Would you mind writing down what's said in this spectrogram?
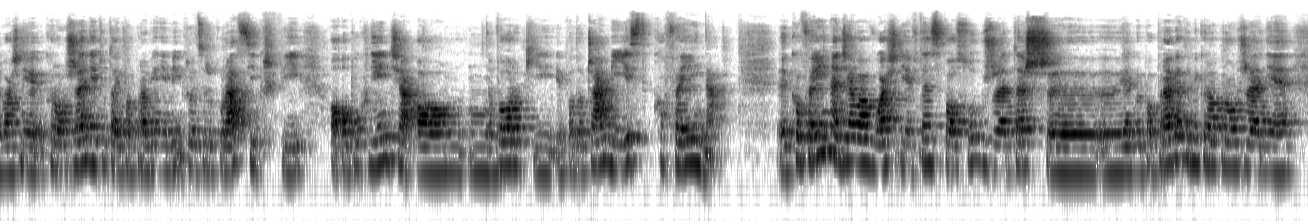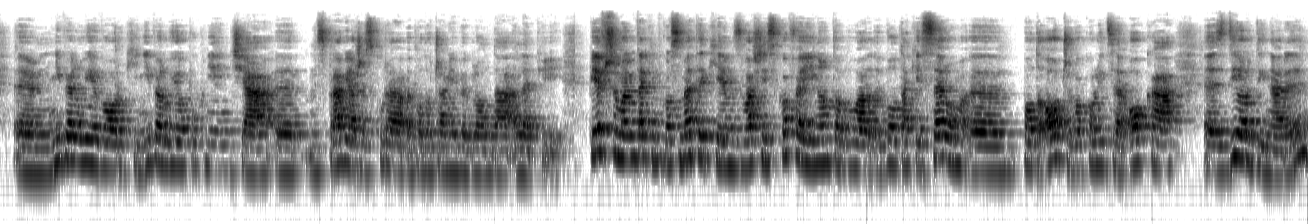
właśnie krążenie, tutaj poprawienie mikrocyrkulacji krwi, o opuchnięcia, o worki pod oczami, jest kofeina. Kofeina działa właśnie w ten sposób, że też y, y, jakby poprawia to mikrokrążenie, niweluje worki, niweluje opuchnięcia, sprawia, że skóra pod oczami wygląda lepiej. Pierwszym moim takim kosmetykiem właśnie z kofeiną to była, było takie serum pod oczy, w okolice oka z The Ordinary.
